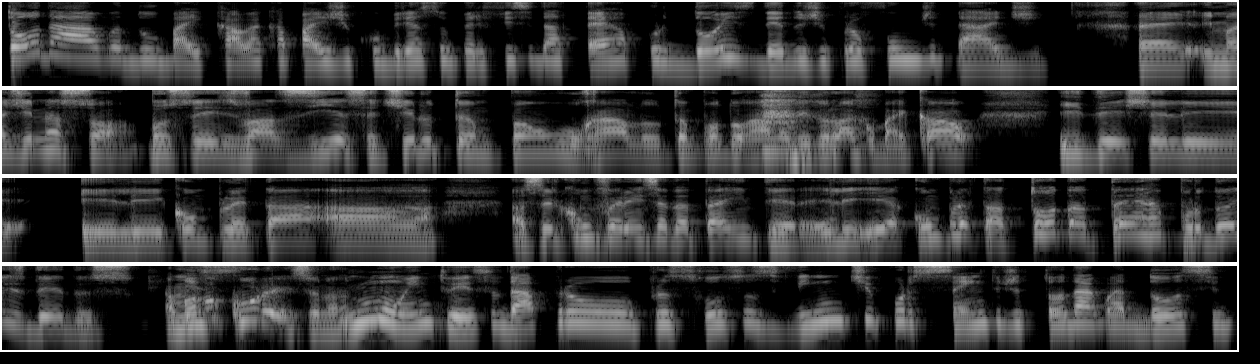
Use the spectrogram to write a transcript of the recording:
toda a água do Baikal é capaz de cobrir a superfície da Terra por dois dedos de profundidade. É, imagina só, você esvazia, você tira o tampão, o ralo, o tampão do ralo ali do Lago Baikal e deixa ele ele completar a, a circunferência da Terra inteira. Ele ia completar toda a Terra por dois dedos. É uma isso, loucura isso, né? Muito. Isso dá para os russos 20% de toda a água doce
